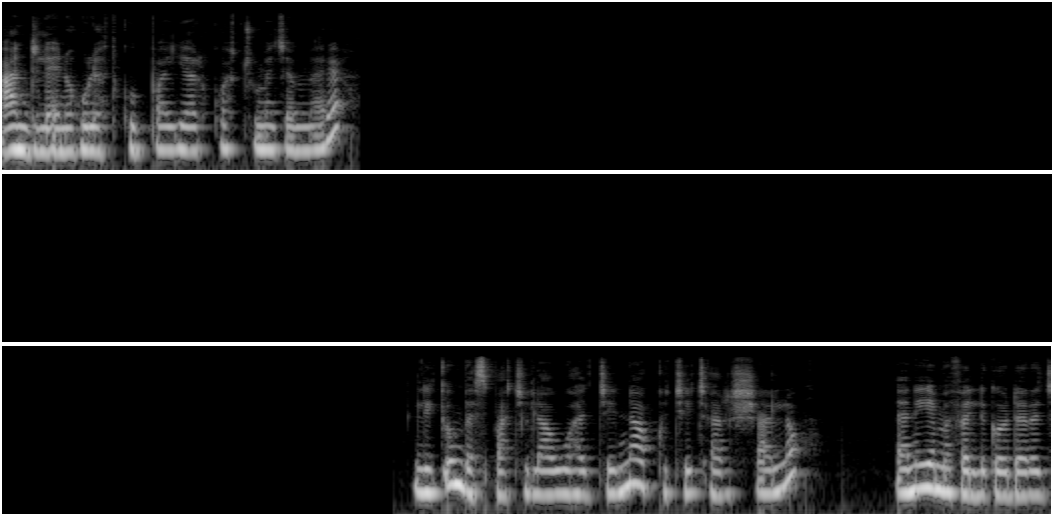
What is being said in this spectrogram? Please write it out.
አንድ ላይ ነው ሁለት ኩባያ ያልኳችሁ መጀመሪያ ሊጡን በስፓችላ አዋህጄና አብኩቼ ጨርሻለሁ። እኔ የምፈልገው ደረጃ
